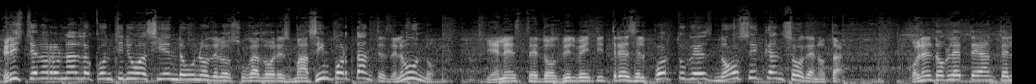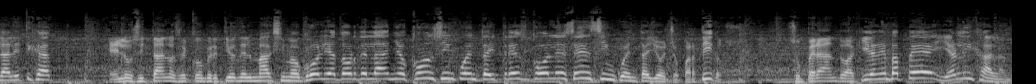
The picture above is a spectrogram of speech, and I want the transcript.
Cristiano Ronaldo continúa siendo uno de los jugadores más importantes del mundo. Y en este 2023 el portugués no se cansó de anotar. Con el doblete ante el Al Ittihad, el lusitano se convirtió en el máximo goleador del año con 53 goles en 58 partidos, superando a Kylian Mbappé y Erling Haaland.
